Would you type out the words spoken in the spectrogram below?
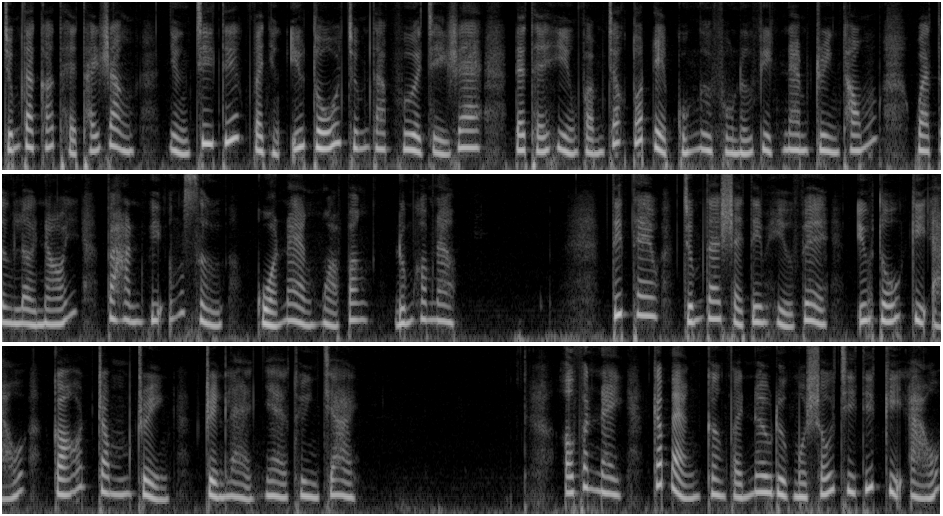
chúng ta có thể thấy rằng những chi tiết và những yếu tố chúng ta vừa chỉ ra đã thể hiện phẩm chất tốt đẹp của người phụ nữ Việt Nam truyền thống qua từng lời nói và hành vi ứng xử của nàng Hòa Vân, đúng không nào? Tiếp theo, chúng ta sẽ tìm hiểu về yếu tố kỳ ảo có trong truyện, truyện là nhà thuyền trai Ở phần này, các bạn cần phải nêu được một số chi tiết kỳ ảo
